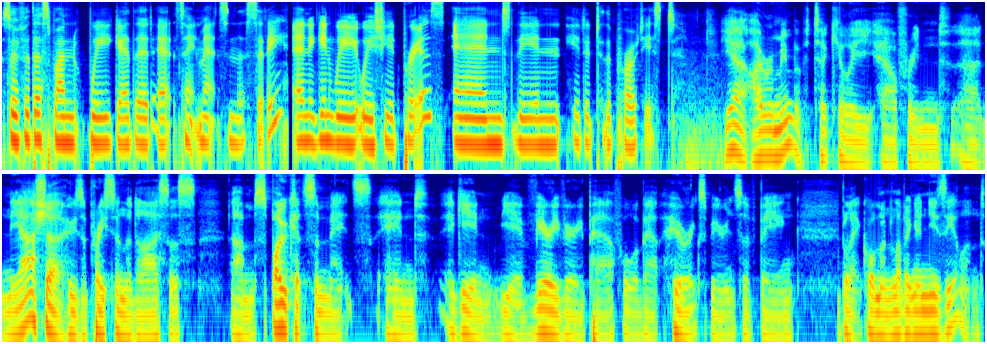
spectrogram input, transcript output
So for this one, we gathered at St. Matt's in the city. And again, we, we shared prayers and then headed to the protest. Yeah, I remember particularly our friend uh, Nyasha, who's a priest in the diocese, um, spoke at St. Matt's. And again, yeah, very, very powerful about her experience of being black woman living in New Zealand.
